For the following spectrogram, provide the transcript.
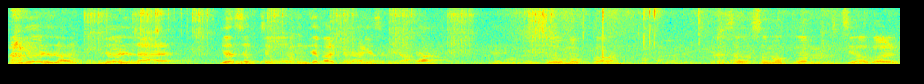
목요일 날, 금요일 날 연속적으로 인재 발표를 하겠습니다. 수목권 그래서 수목권 지역을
